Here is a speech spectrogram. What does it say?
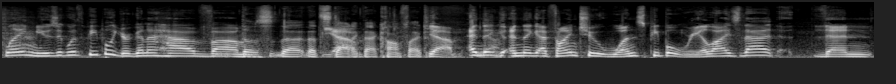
playing music with people. You're gonna have um, Those that that static, that conflict. Yeah, and then and then I find too once people realize that, then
